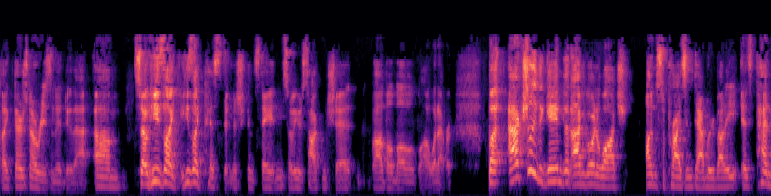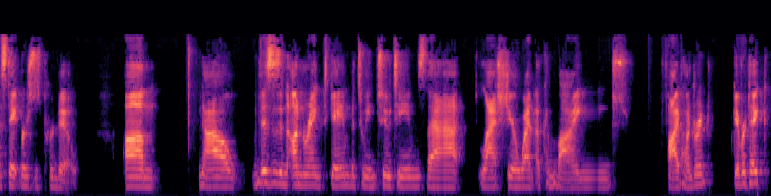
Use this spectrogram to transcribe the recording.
like there's no reason to do that. Um so he's like he's like pissed at Michigan State and so he was talking shit, blah blah blah blah blah, whatever. But actually the game that I'm going to watch, unsurprising to everybody, is Penn State versus Purdue. Um now this is an unranked game between two teams that last year went a combined 500 give or take,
